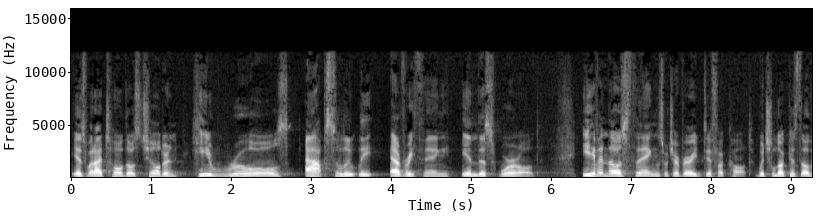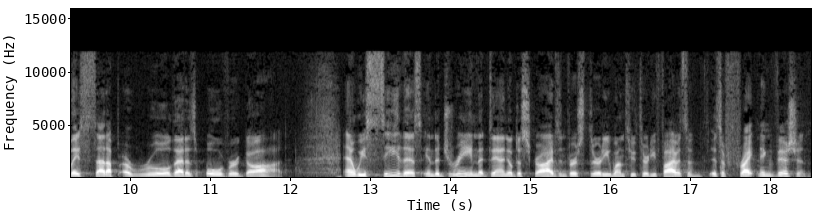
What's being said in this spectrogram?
is what I told those children. He rules absolutely everything in this world. Even those things which are very difficult, which look as though they set up a rule that is over God. And we see this in the dream that Daniel describes in verse 31 through 35. It's a, it's a frightening vision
